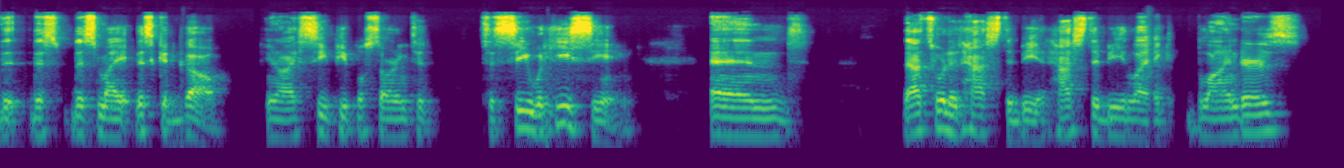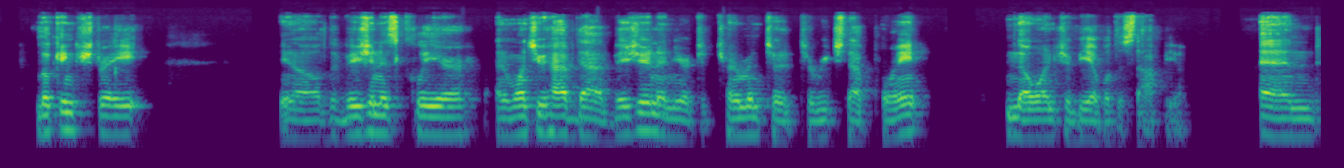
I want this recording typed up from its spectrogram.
th- this this might this could go. You know, I see people starting to to see what he's seeing, and that's what it has to be. It has to be like blinders, looking straight. You know, the vision is clear, and once you have that vision and you're determined to to reach that point, no one should be able to stop you. And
